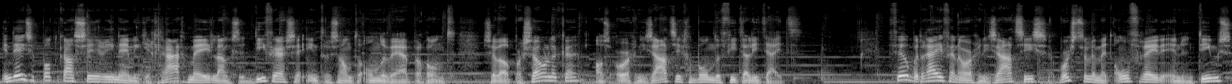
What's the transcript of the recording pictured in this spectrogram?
In deze podcastserie neem ik je graag mee langs de diverse interessante onderwerpen rond zowel persoonlijke als organisatiegebonden vitaliteit. Veel bedrijven en organisaties worstelen met onvrede in hun teams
